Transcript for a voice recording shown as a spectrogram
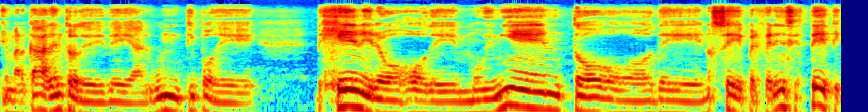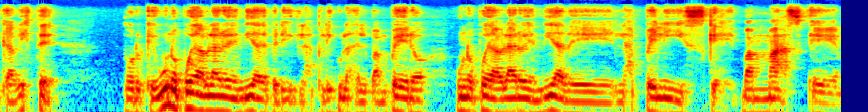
Enmarcadas dentro de, de algún tipo de, de género o de movimiento o de, no sé, preferencia estética, ¿viste? Porque uno puede hablar hoy en día de las películas del Pampero, uno puede hablar hoy en día de las pelis que van más, eh,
